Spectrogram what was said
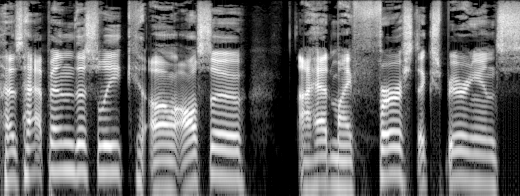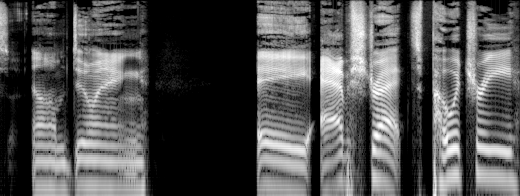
has happened this week. Uh, also, I had my first experience um, doing a abstract poetry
